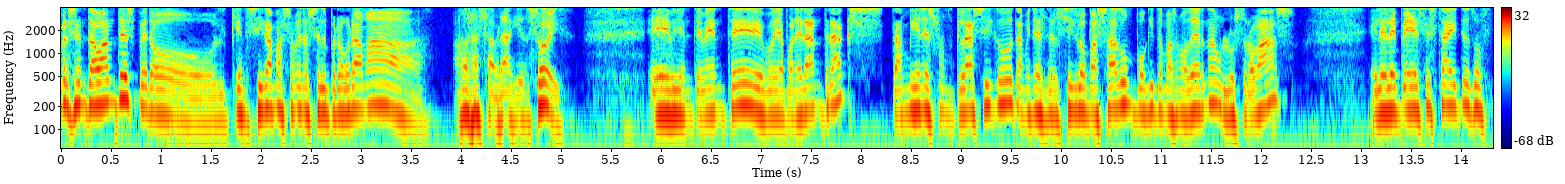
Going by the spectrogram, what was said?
presentado antes, pero quien siga más o menos el programa ahora sabrá quién soy. Evidentemente voy a poner Anthrax, también es un clásico, también es del siglo pasado, un poquito más moderna, un lustro más. El LP es State of,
